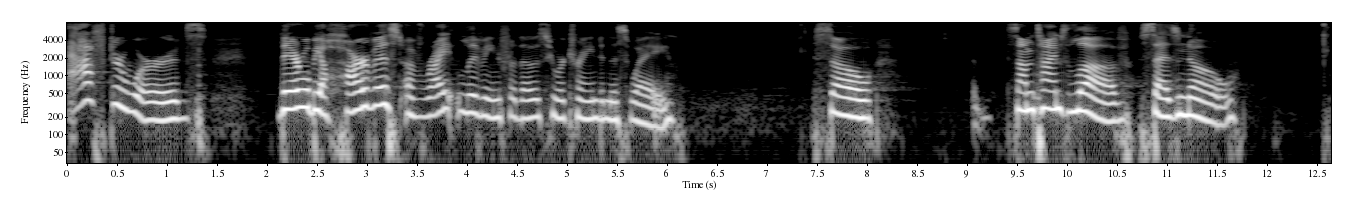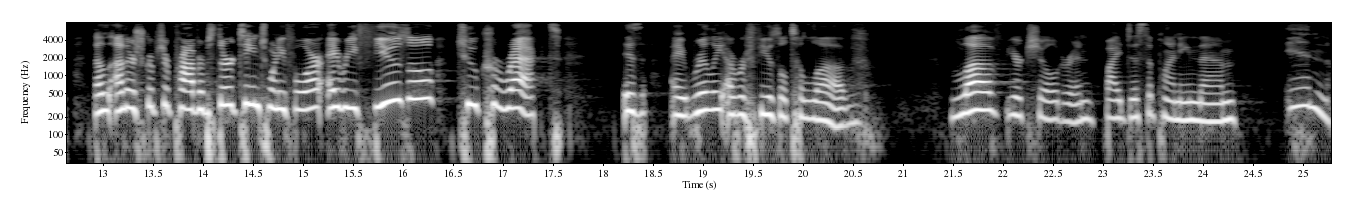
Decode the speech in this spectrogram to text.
afterwards, there will be a harvest of right living for those who are trained in this way. So sometimes love says no. The other scripture, Proverbs 13 24, a refusal to correct is a really a refusal to love. Love your children by disciplining them in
